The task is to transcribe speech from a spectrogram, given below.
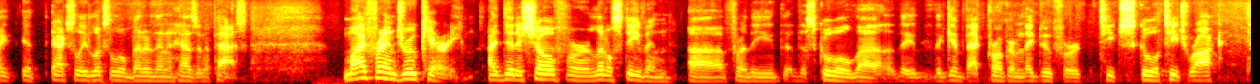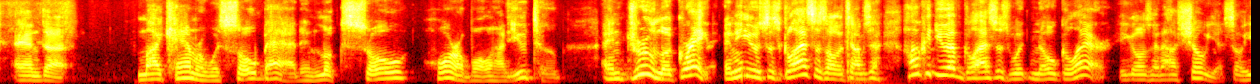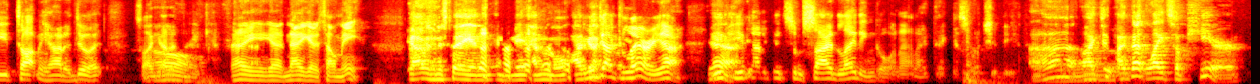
i it actually looks a little better than it has in the past my friend drew carey i did a show for little steven uh, for the the, the school uh, the the give back program they do for teach school teach rock and uh, my camera was so bad and looked so horrible on YouTube. And Drew looked great. And he uses glasses all the time. I said, How could you have glasses with no glare? He goes, and I'll show you. So he taught me how to do it. So I got to Oh. thank Now you got. Now you got to tell me. Yeah, I was going to say, and, and I'm, the- I've you. got glare, yeah. You- Yeah. You, got to get some side lighting going on, I think is what you need. Ah, I do. I've got lights up here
